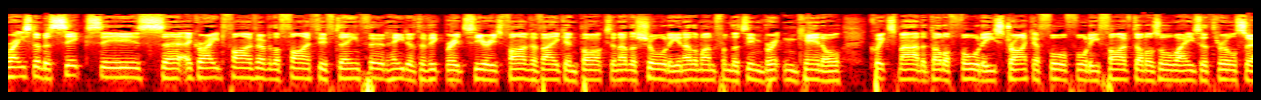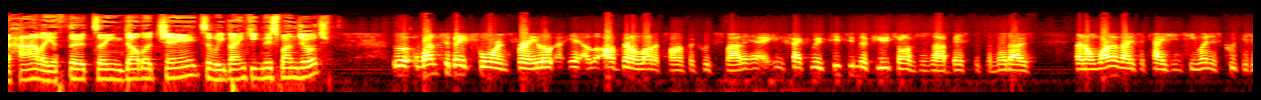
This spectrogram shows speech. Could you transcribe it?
Race number six is uh, a grade five over the 515, third heat of the Vicbred series. Five a vacant box, another shorty, another one from the Tim Britton kennel. Quick Smart, a dollar forty. Striker, four forty. Five dollars always a thrill. Sir Harley, a $13 chance. Are we banking this one, George? Look, one to beat four and three. Look, I've got a lot of time for Quick Smart. In fact, we've tipped him a few times as our best at the Meadows. And on one of those occasions, he went as quick as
